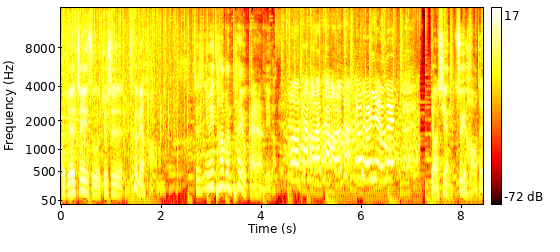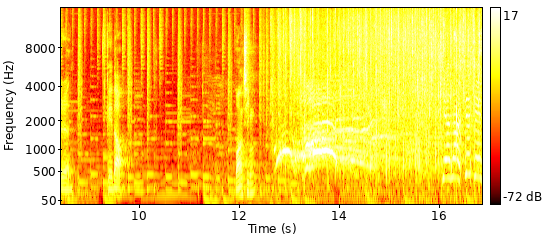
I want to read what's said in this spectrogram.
我觉得这一组就是特别好，就是因为他们太有感染力了。哦，太好了，太好了，太要流眼泪。表现最好的人给到王青。天哪，谢谢，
